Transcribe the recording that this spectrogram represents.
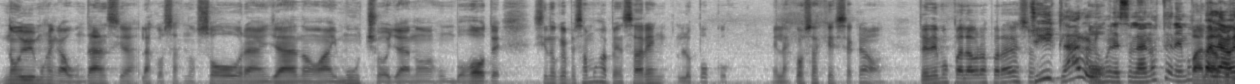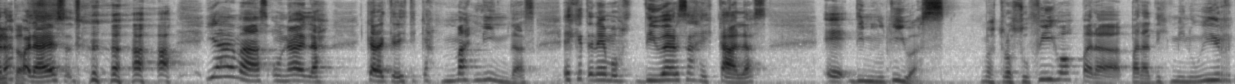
no vivimos en abundancia, las cosas no sobran, ya no hay mucho, ya no es un bojote, sino que empezamos a pensar en lo poco, en las cosas que se acaban. ¿Tenemos palabras para eso? Sí, claro, O los venezolanos tenemos palabritas. palabras para eso. y además, una de las características más lindas es que tenemos diversas escalas eh, diminutivas. Nuestros sufijos para, para disminuir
